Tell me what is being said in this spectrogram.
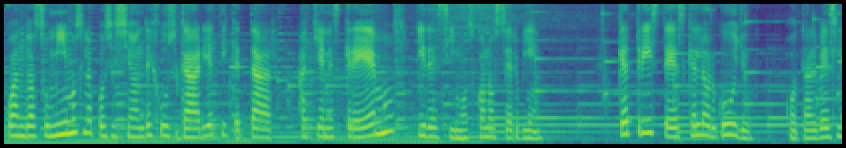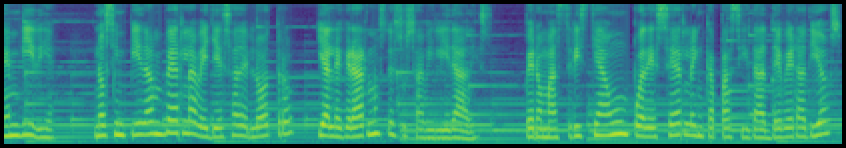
cuando asumimos la posición de juzgar y etiquetar a quienes creemos y decimos conocer bien. Qué triste es que el orgullo, o tal vez la envidia, nos impidan ver la belleza del otro y alegrarnos de sus habilidades, pero más triste aún puede ser la incapacidad de ver a Dios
